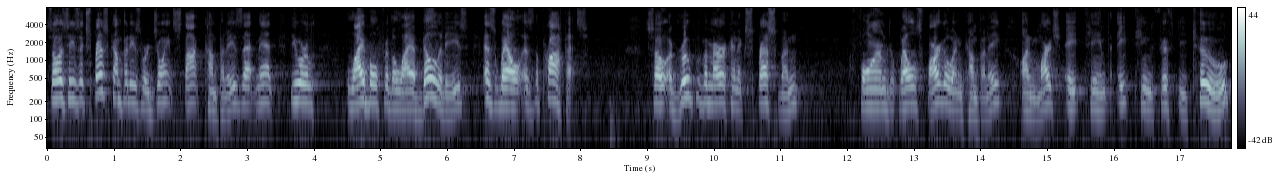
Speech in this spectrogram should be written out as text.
So as these express companies were joint stock companies, that meant you were liable for the liabilities as well as the profits. So a group of American expressmen formed Wells Fargo and Company on March 18, 1852,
